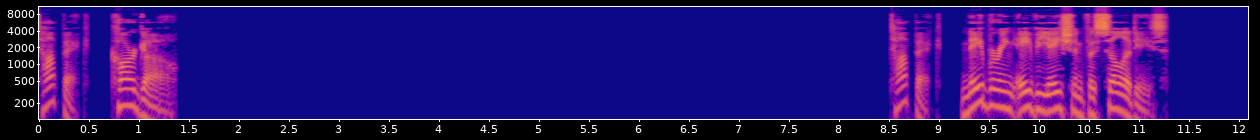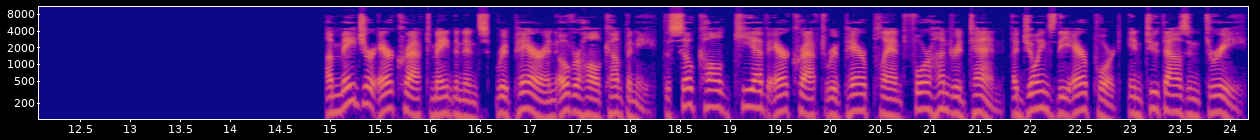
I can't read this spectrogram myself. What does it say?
Topic: Cargo. Topic: Neighboring aviation facilities. A major aircraft maintenance, repair and overhaul company, the so-called Kiev Aircraft Repair Plant 410, adjoins the airport. In 2003,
